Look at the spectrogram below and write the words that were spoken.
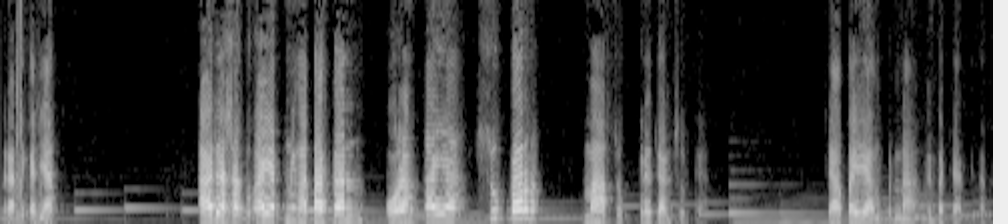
perhatikan ya. Ada satu ayat mengatakan orang kaya sukar masuk kerajaan surga. Siapa yang pernah membaca kitab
